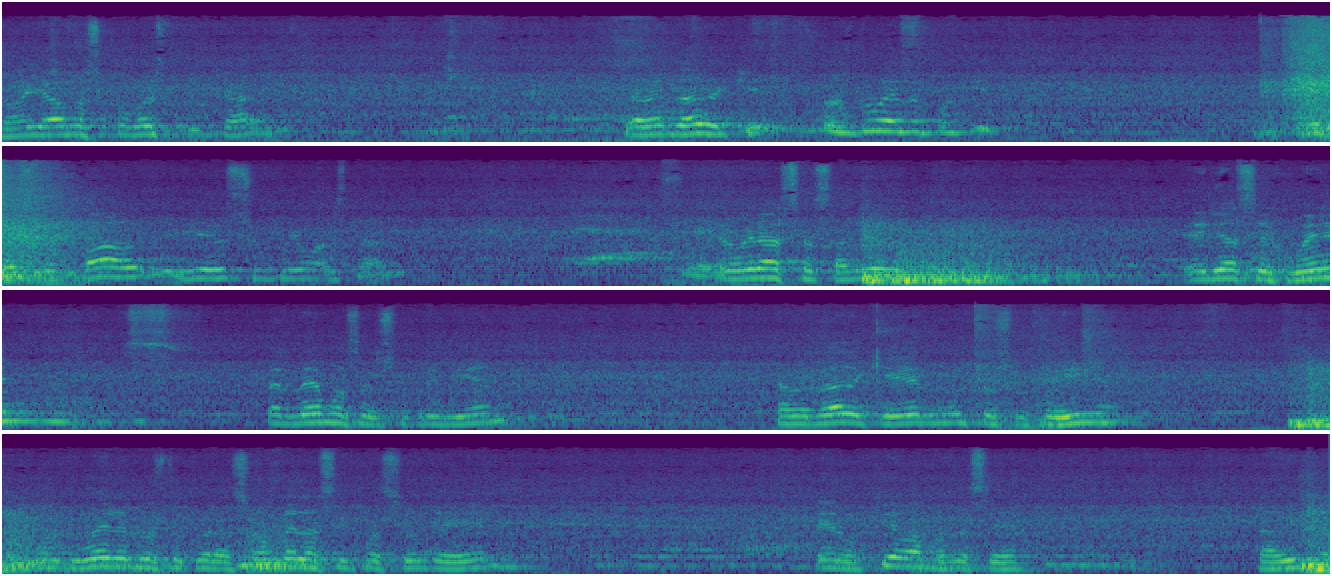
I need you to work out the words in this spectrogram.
No hallamos cómo explicar. La verdad es que nos duele porque es nuestro padre y él sufrió bastante. Pero gracias a Dios, él ya se fue, perdemos el sufrimiento. La verdad es que él mucho sufría. Nos duele nuestro corazón ver la situación de él. Pero ¿qué vamos a hacer? La Biblia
